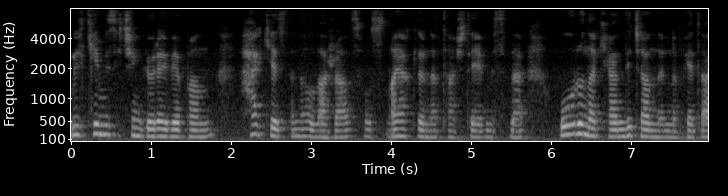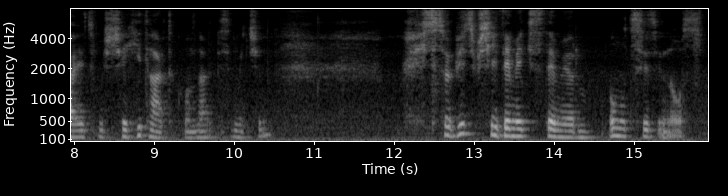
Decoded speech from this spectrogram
ülkemiz için görev yapan herkesten Allah razı olsun. Ayaklarına taş değmesinler. Uğruna kendi canlarını feda etmiş şehit artık onlar bizim için. Hiç, hiçbir şey demek istemiyorum. Umut sizin olsun.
